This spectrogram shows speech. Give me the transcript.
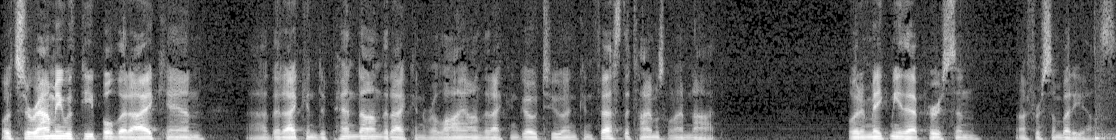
Lord, surround me with people that I can uh, that I can depend on, that I can rely on, that I can go to, and confess the times when I'm not. Lord, and make me that person uh, for somebody else.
